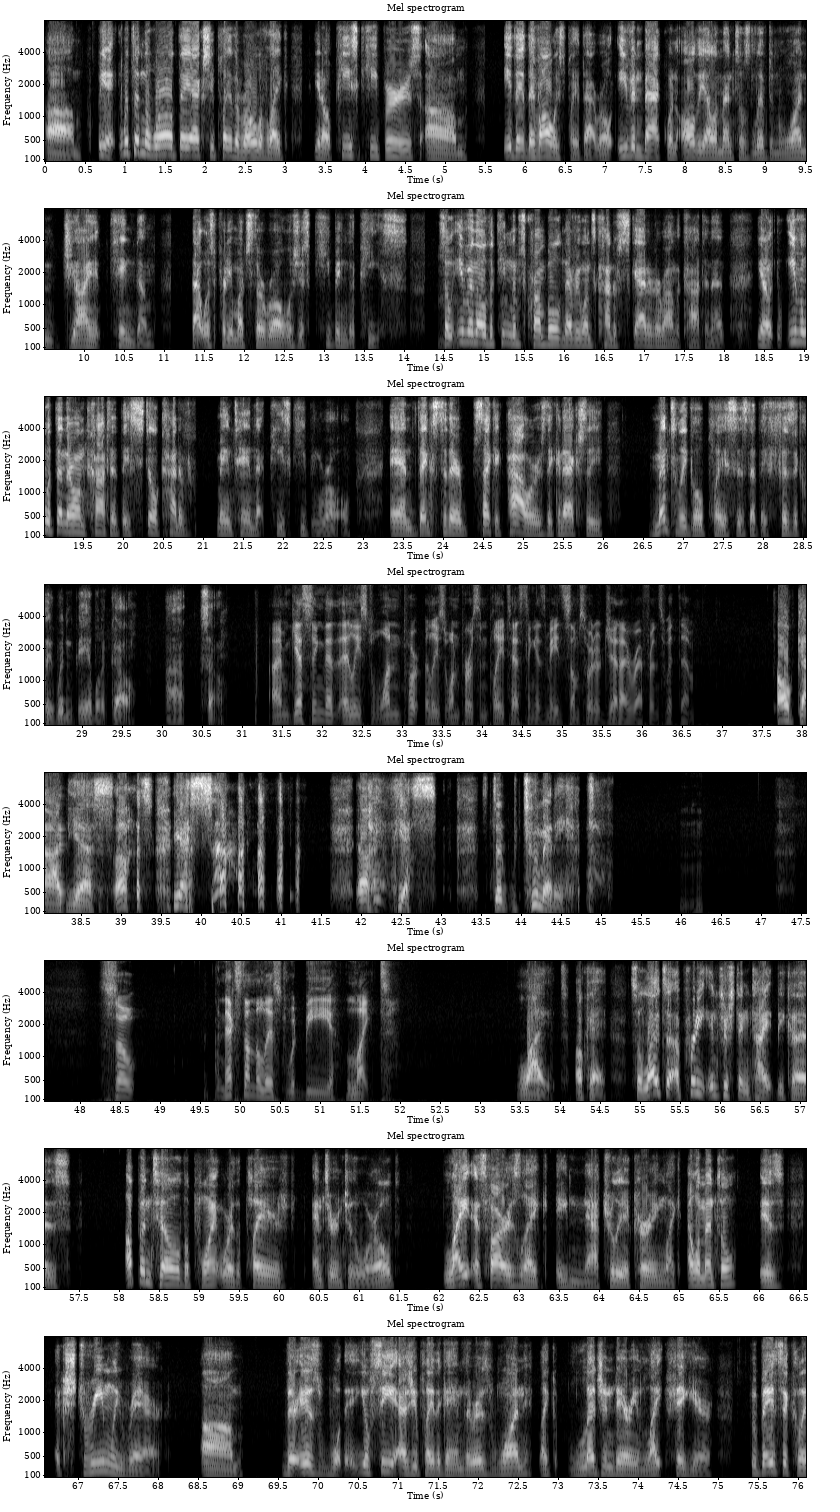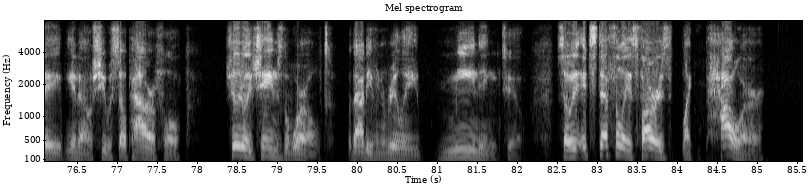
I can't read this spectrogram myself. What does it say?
Um, but yeah, within the world, they actually play the role of like you know peacekeepers. Um, they they've always played that role, even back when all the elementals lived in one giant kingdom. That was pretty much their role was just keeping the peace. So Mhm. even though the kingdoms crumbled and everyone's kind of scattered around the continent, you know, even within their own continent, they still kind of maintain that peacekeeping role. And thanks to their psychic powers, they can actually mentally go places that they physically wouldn't be able to go. Uh, so I'm guessing that at least one per- at least one person playtesting has made some sort of Jedi reference with them. Oh God, yes, oh, yes, uh, yes. Too, too many. hmm So, next on the list would be light. Light. Okay, so light's a, a pretty interesting type because up until the point where the players enter into the world, light, as far as like a naturally occurring like elemental, is extremely rare. Um, there is you'll see as you play the game, there is one like legendary light figure who basically, you know, she was so powerful, she literally changed the world without even really meaning to. So it's definitely as far as like power,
